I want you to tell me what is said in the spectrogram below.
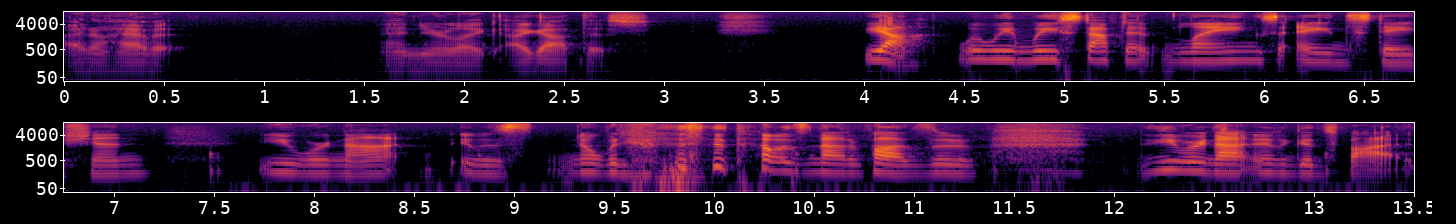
I don't have it, and you're like, I got this. Yeah, when we, we stopped at Lang's aid station, you were not. It was nobody. that was not a positive. You were not in a good spot.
